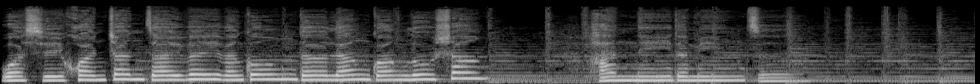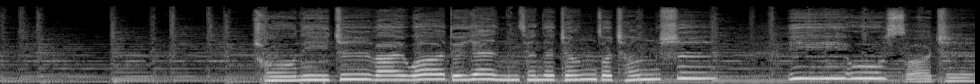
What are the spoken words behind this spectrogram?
我喜欢站在未完工的亮光路上，喊你的名字。除你之外，我对眼前的整座城市一无所知。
